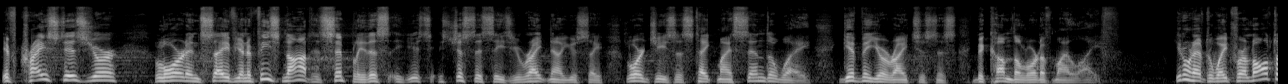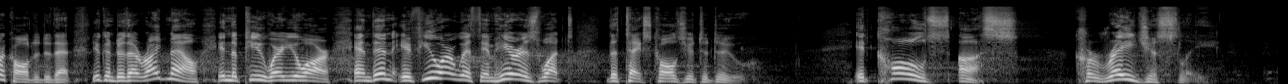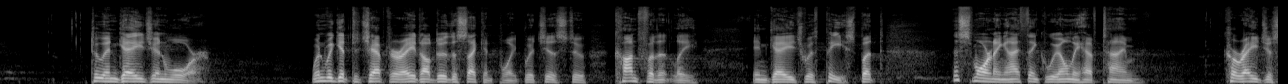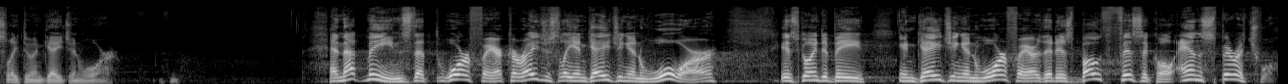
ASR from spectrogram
if Christ is your Lord and Savior, and if He's not, it's simply this, it's just this easy. Right now, you say, Lord Jesus, take my sins away, give me your righteousness, become the Lord of my life. You don't have to wait for an altar call to do that. You can do that right now in the pew where you are. And then, if you are with Him, here is what the text calls you to do it calls us courageously to engage in war. When we get to chapter 8, I'll do the second point, which is to confidently engage with peace. But this morning, I think we only have time courageously to engage in war. And that means that warfare, courageously engaging in war, is going to be engaging in warfare that is both physical and spiritual.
